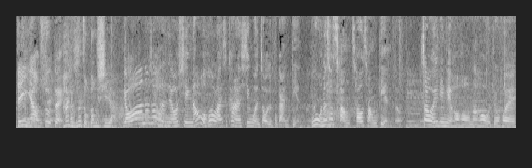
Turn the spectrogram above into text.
点眼药水，对，它有那种东西啊？有啊，那时候很流行。然后我后来是看了新闻之后，我就不敢点了，因为我那时候常超常点的，稍微一点点红红，然后我就会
